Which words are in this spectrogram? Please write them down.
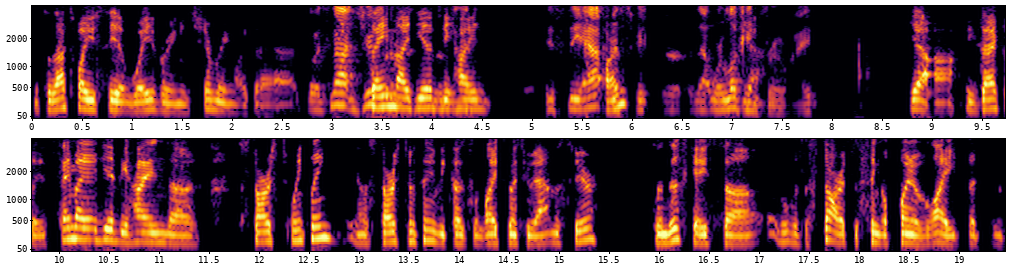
and so that's why you see it wavering and shimmering like that. So it's not Jupiter. Same idea it's- behind. It's the atmosphere that we're looking Yeah. through, right? Yeah, exactly. Same idea behind uh, stars twinkling. You know, stars twinkling because the light's going through the atmosphere. So in this case, uh, with the star, it's a single point of light, but with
